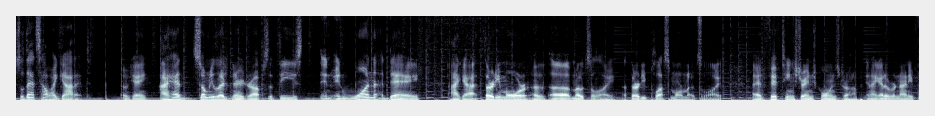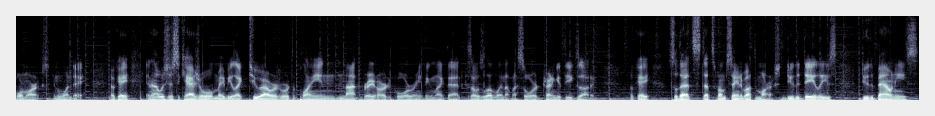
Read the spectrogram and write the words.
So that's how I got it. Okay, I had so many legendary drops that these in in one day, I got 30 more of uh, of light, 30 plus more light. I had 15 strange coins drop, and I got over 94 marks in one day. Okay, and that was just a casual, maybe like two hours worth of playing, not very hardcore or anything like that, because I was leveling up my sword, trying to get the exotic. Okay, so that's that's what I'm saying about the marks. Do the dailies, do the bounties,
